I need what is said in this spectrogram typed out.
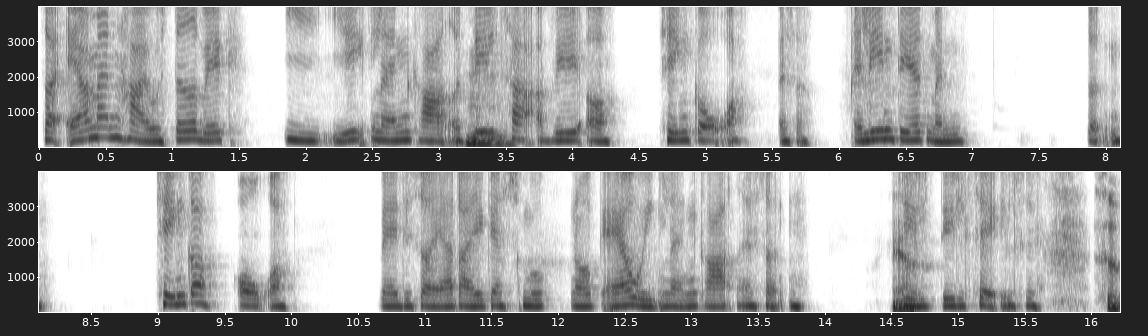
så er man her jo stadigvæk i, i en eller anden grad og mm. deltager ved at tænke over, altså alene det, at man sådan tænker over, hvad det så er, der ikke er smukt nok, er jo en eller anden grad af sådan ja. del, deltagelse. Så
